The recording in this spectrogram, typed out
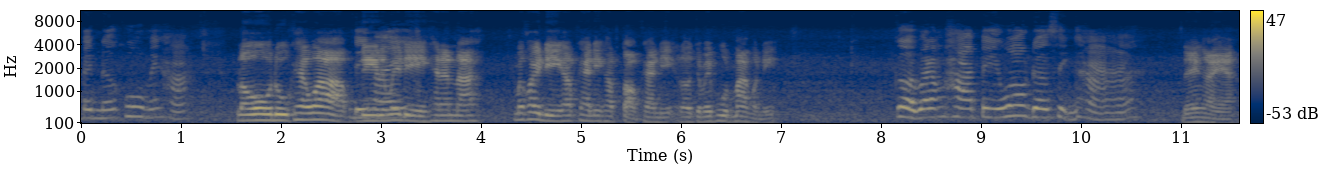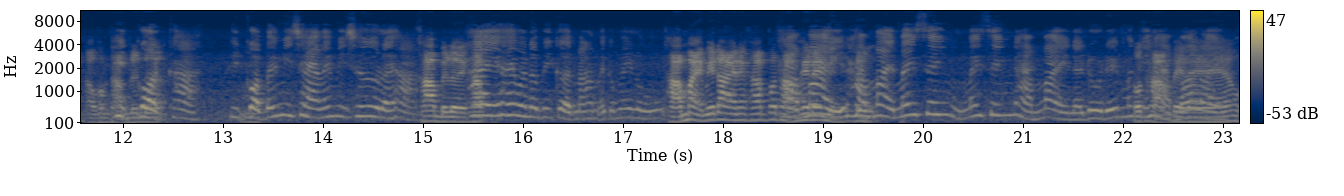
เป็นเนื้อคู่ไหมคะ เราดูแค่ว่าดีดีหรือไหม ไม่ดีแค่นั้นนะไม่ค่อยดีครับแค่นี้ครับ ตอบแค่นี้เราจะไม่พูดมากกว่านี้เกิดวันอังคารปีวอกเดือนสิงหา ได้ยังไงอะเอาคำถามผิดเรื่กอฎยค่ะ ผิดกฎไม่มีแชร์ไม่มีชื่อเลยค่ะๆข้ามไปเลยครับ ให้ให้วันเดือนปีเกิดมาทำไมก็ไม่รู้ ถามใหม่ไม่ได้นะครับเพราะถามให้ใหได้ม่หนึ่งถามใหม่ไม่ซิ่ง ไม่ซิ่งถามใหม่เดี๋ยวดูดิเมื่อเขากี้ถามถามไปว่าอะไรแล้ว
